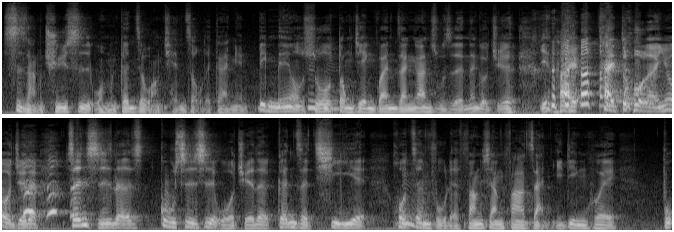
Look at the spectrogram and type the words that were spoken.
市场趋势，我们跟着往前走的概念，并没有说洞见观瞻。刚刚主持人那个，我觉得也太太多了，因为我觉得真实的故事是，我觉得跟着企业或政府的方向发展，一定会不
